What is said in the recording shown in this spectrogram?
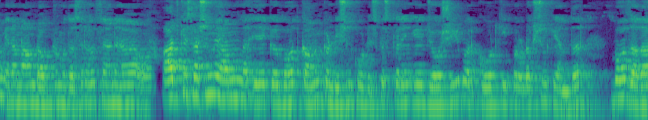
मेरा नाम डॉक्टर मुदसर हुसैन है और आज के सेशन में हम एक बहुत कॉमन कंडीशन को डिस्कस करेंगे, जो शीप और कोट की प्रोडक्शन के अंदर बहुत ज़्यादा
